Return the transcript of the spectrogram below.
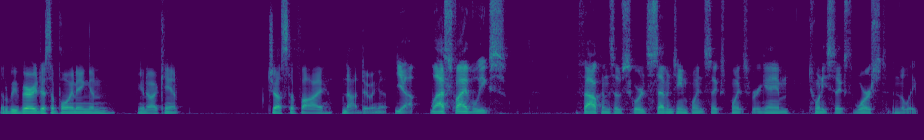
It'll be very disappointing, and you know I can't justify not doing it. Yeah. Last five weeks, the Falcons have scored 17.6 points per game, 26th worst in the league.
